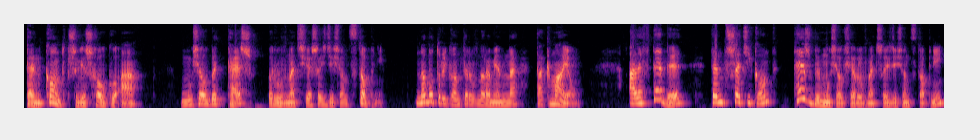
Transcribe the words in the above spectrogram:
ten kąt przy wierzchołku A musiałby też równać się 60 stopni. No bo trójkąty równoramienne tak mają. Ale wtedy ten trzeci kąt też by musiał się równać 60 stopni,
